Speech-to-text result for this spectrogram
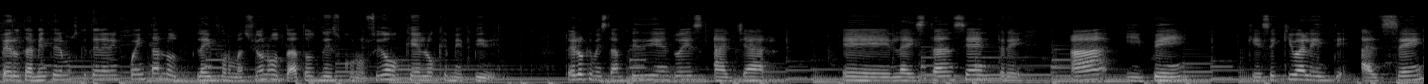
pero también tenemos que tener en cuenta la información o datos desconocidos, qué es lo que me piden. Entonces lo que me están pidiendo es hallar eh, la distancia entre A y B, que es equivalente al C,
